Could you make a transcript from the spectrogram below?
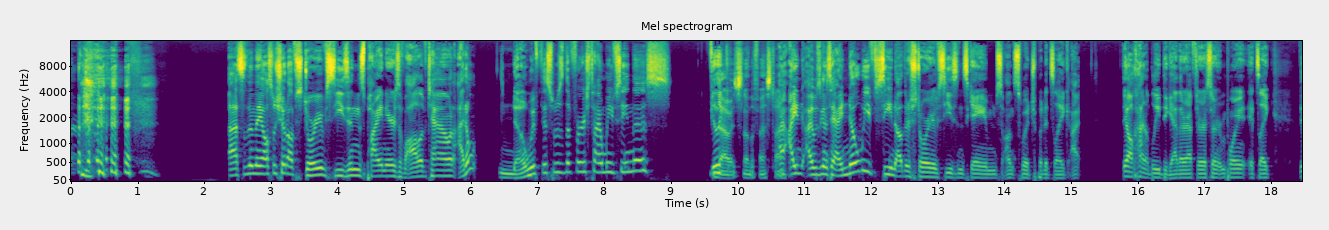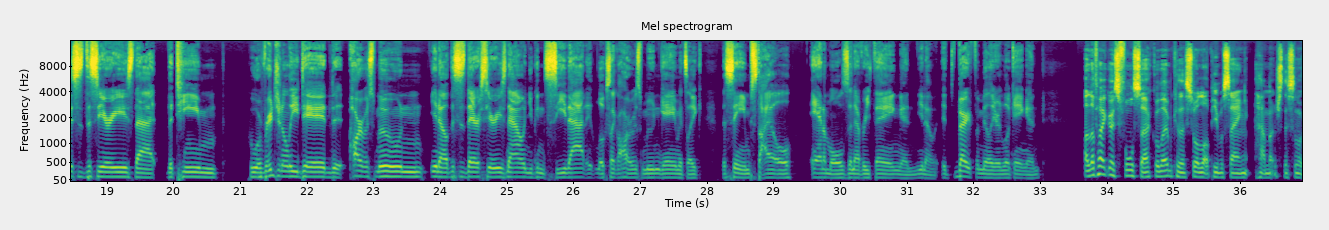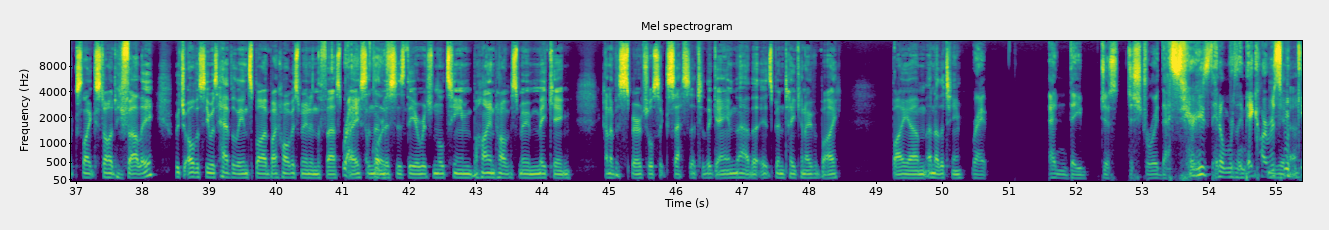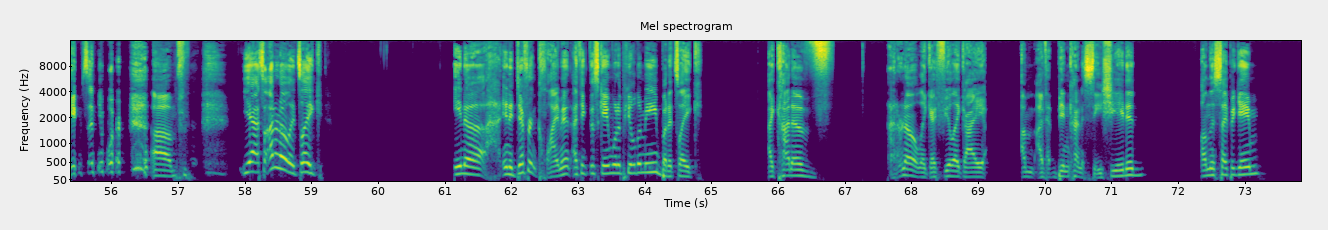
uh, so then they also showed off Story of Seasons, Pioneers of Olive Town. I don't know if this was the first time we've seen this. No, like it's not the first time. I, I I was gonna say I know we've seen other Story of Seasons games on Switch, but it's like I they all kind of bleed together after a certain point. It's like this is the series that the team who originally did Harvest Moon, you know, this is their series now, and you can see that it looks like a Harvest Moon game. It's like the same style animals and everything, and you know, it's very familiar looking and I love how it goes full circle though, because I saw a lot of people saying how much this looks like Stardew Valley, which obviously was heavily inspired by Harvest Moon in the first place, of and then course. this is the original team behind Harvest Moon making kind of a spiritual successor to the game now that it's been taken over by by um, another team. right, and they just destroyed that series. They don't really make Harvest Moon games anymore. Um, yeah, so I don't know. It's like in a in a different climate. I think this game would appeal to me, but it's like I kind of I don't know. Like I feel like I I'm I've been kind of satiated on this type of game.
